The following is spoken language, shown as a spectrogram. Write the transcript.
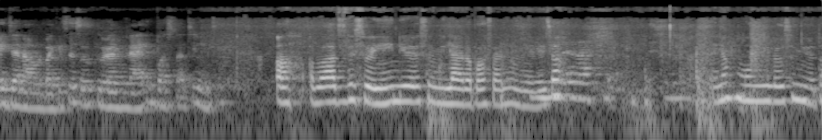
एकजना आउनु बाँकी छ यसो कुरा मिलाएर बस्दा चाहिँ हुन्छ। अँ अब आज त्यसो यहीँनिर यसो मिलाएर बस्दा नि हुने रहेछ। होइन म मिलाउँछु नि यो त।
